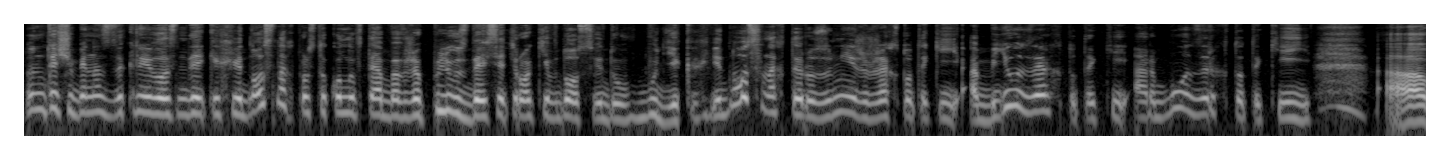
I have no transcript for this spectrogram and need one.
Ну, не те, щоб я не зациклювалась на деяких відносинах, просто коли в тебе вже плюс 10 років досвіду в будь-яких відносинах, ти розумієш вже, хто такий аб'юзер, хто такий арбузер, хто такий а,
